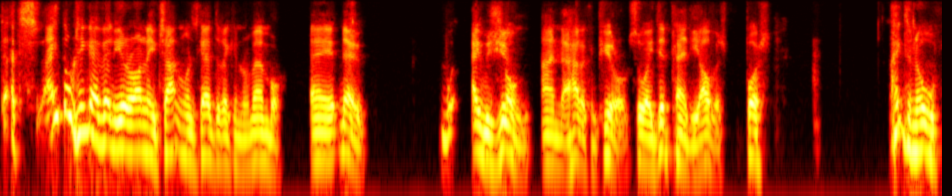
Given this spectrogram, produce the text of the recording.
that's I don't think I have any other online chatting ones yet that I can remember. Uh, now, I was young and I had a computer, so I did plenty of it. But I don't know.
